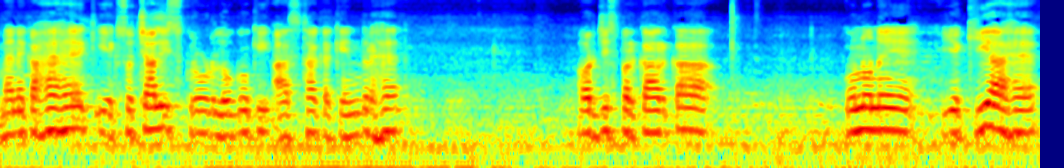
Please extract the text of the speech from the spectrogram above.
मैंने कहा है कि 140 करोड़ लोगों की आस्था का केंद्र है और जिस प्रकार का उन्होंने ये किया है,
